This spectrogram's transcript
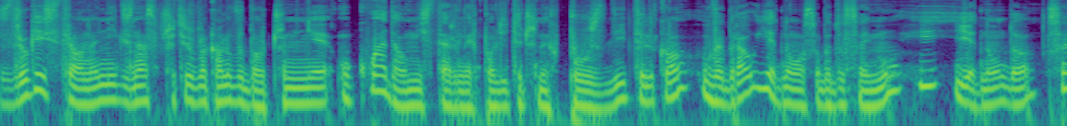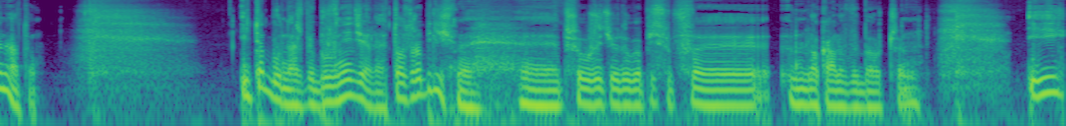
Z drugiej strony nikt z nas przecież w lokalu wyborczym nie układał misternych politycznych puzli, tylko wybrał jedną osobę do Sejmu i jedną do Senatu. I to był nasz wybór w niedzielę. To zrobiliśmy e, przy użyciu długopisów w lokalu wyborczym. I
